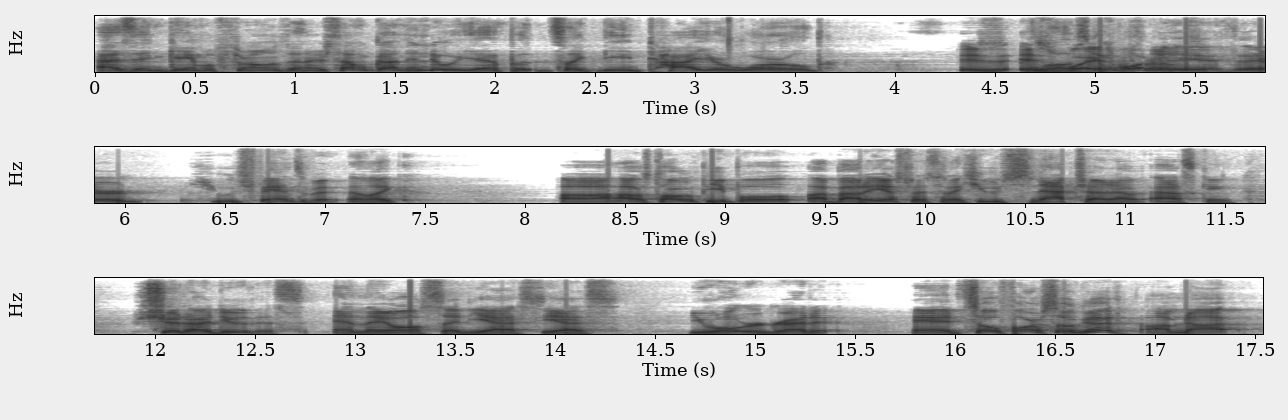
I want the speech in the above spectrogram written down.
as in Game of Thrones, and I just haven't gotten into it yet. But it's like the entire world. is is, what, is, what is they're huge fans of it and like uh, I was talking to people about it yesterday. I sent a huge Snapchat out asking, "Should I do this?" And they all said, "Yes, yes. You won't regret it." And so far, so good. I'm not.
